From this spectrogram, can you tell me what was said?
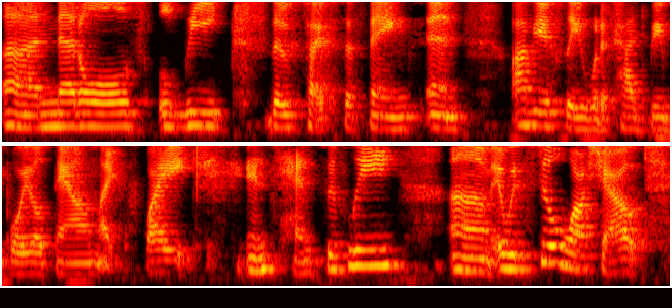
uh, nettles, leeks, those types of things. And obviously would have had to be boiled down like quite intensively. Um, it would still wash out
